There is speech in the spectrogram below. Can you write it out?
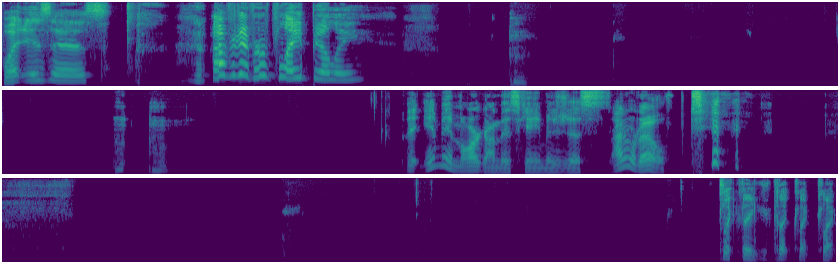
What is this? I've never played Billy. the MMR on this game is just I don't know. click click click click click.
